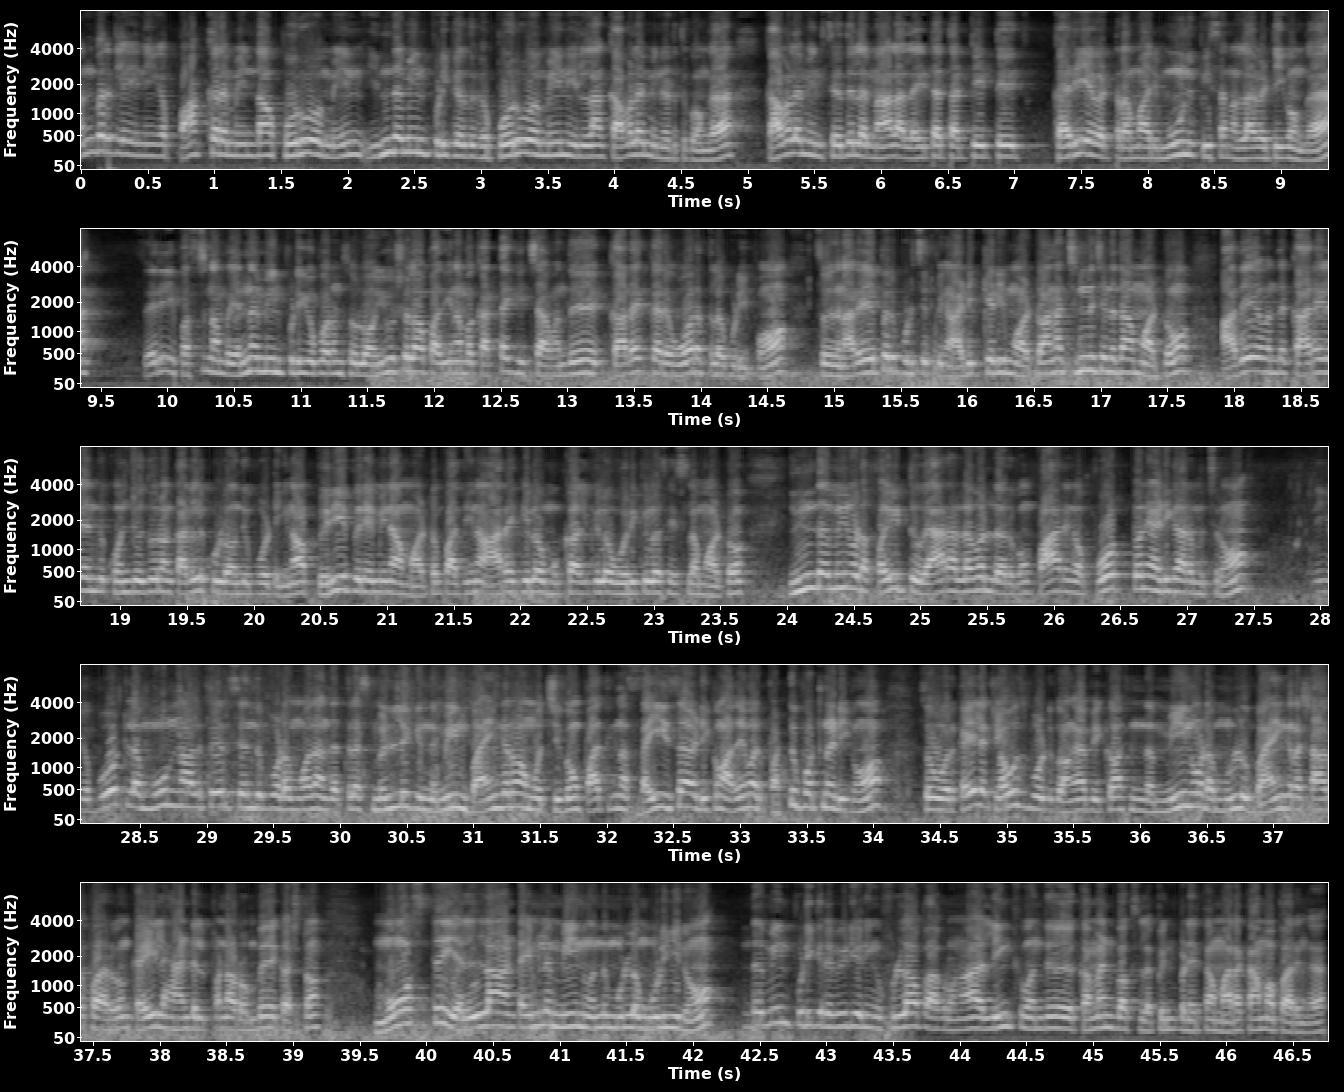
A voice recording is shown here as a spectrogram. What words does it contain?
நண்பர்களே நீங்கள் பார்க்குற மீன் தான் பொருவ மீன். இந்த மீன் பிடிக்கிறதுக்கு பொருவ மீன் இல்லைனா கவலை மீன் எடுத்துக்கோங்க. கவலை மீன் செதில் மேலே லைட்டாக தட்டிட்டு கறியை வெட்டுற மாதிரி மூணு பீஸாக நல்லா வெட்டிக்கோங்க. சரி ஃபஸ்ட்டு நம்ம என்ன மீன் பிடிக்க போறோம்னு சொல்லுவோம். யூஸ்வலாக பார்த்தீங்கன்னா நம்ம கட்டை கிச்சா வந்து கடற்கரை ஓரத்தில் பிடிப்போம். ஸோ இது நிறைய பேர் பிடிச்சிருப்பீங்க. அடிக்கடி மாட்டோம். ஆனால் சின்ன சின்னதாக மாட்டோம். அதே வந்து கரையிலேருந்து கொஞ்சம் தூரம் கடலுக்குள்ளே வந்து போட்டிங்கன்னா பெரிய பெரிய மீனாக மாட்டோம். பார்த்தீங்கன்னா அரை கிலோ முக்கால் கிலோ ஒரு கிலோ சைஸில் மாட்டோம். இந்த மீனோட ஃபைட்டு வேறு லெவலில் இருக்கும். பாருங்கள் போட்டோன்னே அடிக்க ஆரம்பிச்சிடும் நீங்க போட்ல மூணு நாலு பேர் சேர்ந்து போடும் போது அந்த இடத்துல ஸ்மெல்லுக்கு இந்த மீன் பயங்கரமா முச்சிக்கும். பாத்தீங்கன்னா சைஸா அடிக்கும். அதே மாதிரி பட்டு பட்டுன்னு அடிக்கும். ஸோ ஒரு கையில கிளவுஸ் போட்டுக்குவாங்க. பிகாஸ் இந்த மீனோட முள்ளு பயங்கர ஷார்ப்பா இருக்கும். கையில ஹேண்டில் பண்ணா ரொம்பவே கஷ்டம். மோஸ்ட் எல்லா டைம்ல மீன் வந்து முள்ள முழுங்கிடும். இந்த மீன் பிடிக்கிற வீடியோ நீங்க ஃபுல்லா பார்க்கணும்னா லிங்க் வந்து கமெண்ட் பாக்ஸ்ல பின் பண்ணிருக்கா மறக்காம பாருங்க.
